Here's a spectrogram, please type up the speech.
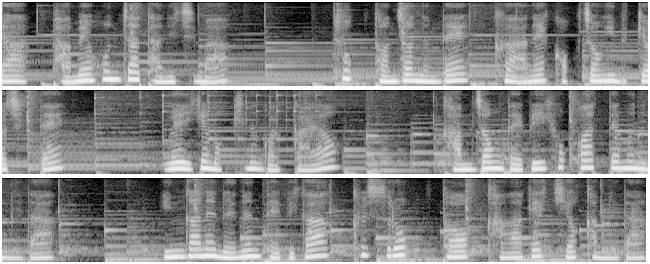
야, 밤에 혼자 다니지 마. 툭 던졌는데 그 안에 걱정이 느껴질 때 왜 이게 먹히는 걸까요? 감정 대비 효과 때문입니다. 인간의 뇌는 대비가 클수록 더 강하게 기억합니다.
